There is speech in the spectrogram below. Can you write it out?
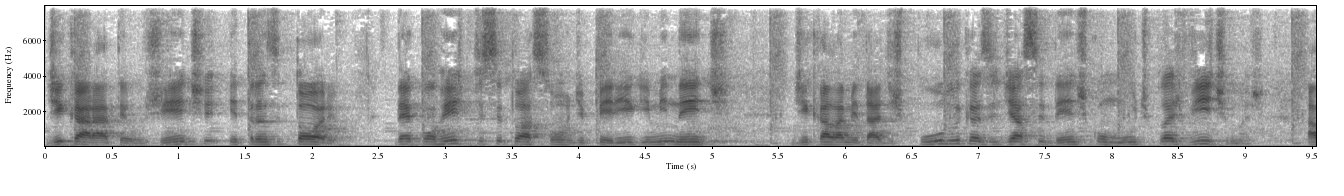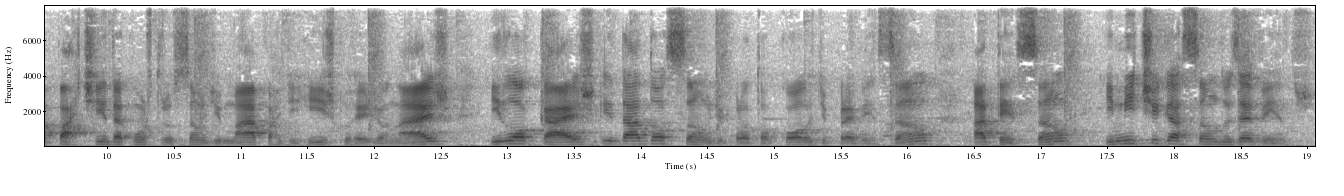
de caráter urgente e transitório, decorrente de situações de perigo iminente de calamidades públicas e de acidentes com múltiplas vítimas, a partir da construção de mapas de risco regionais e locais e da adoção de protocolos de prevenção, atenção e mitigação dos eventos.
